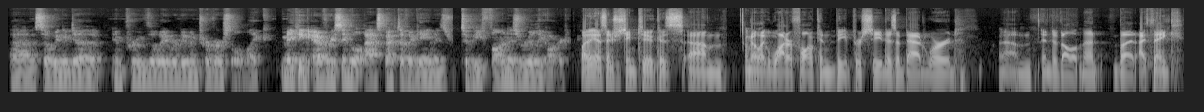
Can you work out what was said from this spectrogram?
Uh, so we need to improve the way we're doing traversal. Like making every single aspect of a game is to be fun is really hard. Well, I think that's interesting too because um, I know like waterfall can be perceived as a bad word um, in development, but I think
